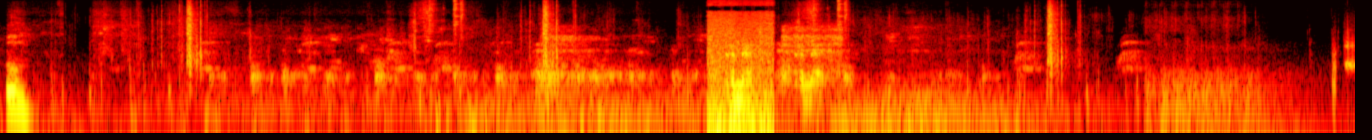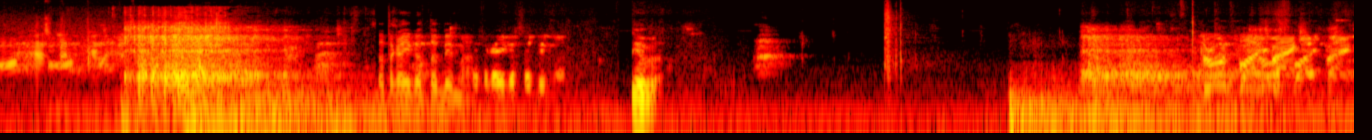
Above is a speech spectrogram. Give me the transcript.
Boom. Connect. Connect. So, try ko to, Bim, ah. Diba? Flashbang.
